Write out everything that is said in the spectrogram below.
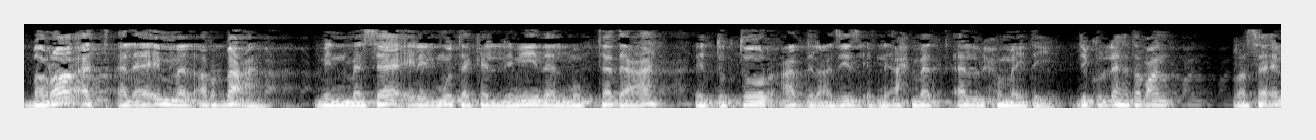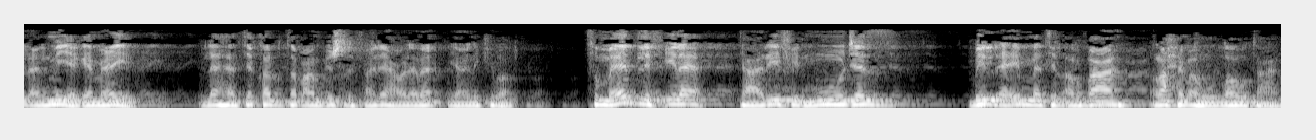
براءة الأئمة الأربعة من مسائل المتكلمين المبتدعة للدكتور عبد العزيز ابن أحمد الحميدي دي كلها طبعا رسائل علمية جامعية لها ثقل طبعا بيشرف عليها علماء يعني كبار. ثم يدلف إلى تعريف موجز بالأئمة الأربعة رحمه الله تعالى.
